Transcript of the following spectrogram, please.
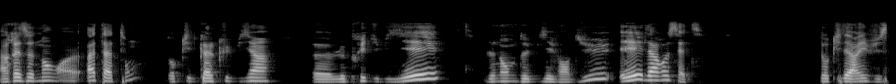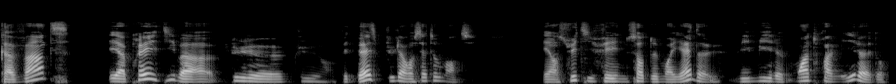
un raisonnement à tâtons, donc il calcule bien le prix du billet, le nombre de billets vendus et la recette. Donc il arrive jusqu'à 20 et après, il dit, bah, plus, plus on fait de baisse, plus la recette augmente. Et ensuite, il fait une sorte de moyenne, 8000 moins 3000, donc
